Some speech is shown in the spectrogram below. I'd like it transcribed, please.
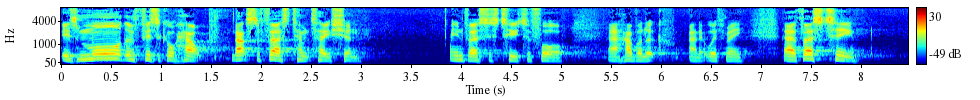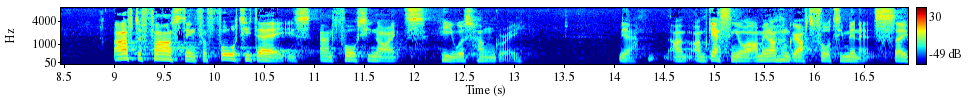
is more than physical help. That's the first temptation in verses 2 to 4. Uh, have a look at it with me. Uh, verse 2 After fasting for 40 days and 40 nights, he was hungry. Yeah, I'm, I'm guessing you are. I mean, I'm hungry after 40 minutes. So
